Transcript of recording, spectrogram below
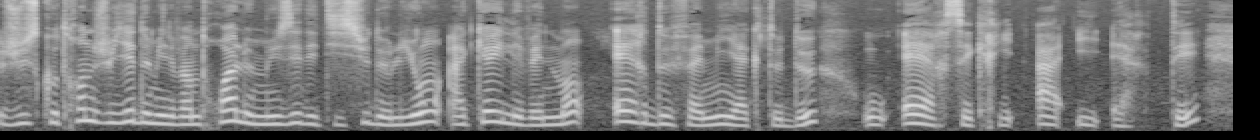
Jusqu'au 30 juillet 2023, le musée des tissus de Lyon accueille l'événement Air de famille Acte 2, où Air s'écrit A-I-R-T.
